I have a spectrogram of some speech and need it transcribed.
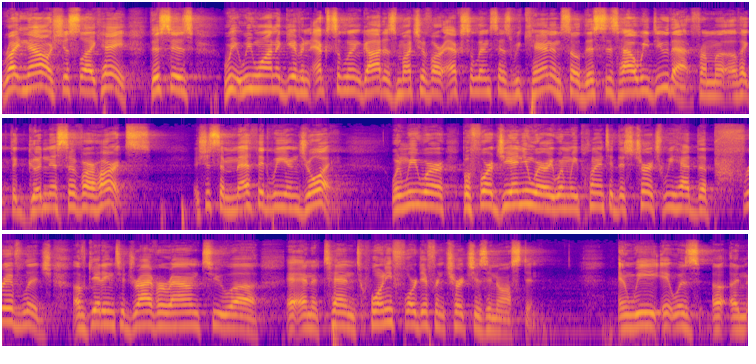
Right now, it's just like, hey, this is, we, we want to give an excellent God as much of our excellence as we can. And so this is how we do that from a, like the goodness of our hearts. It's just a method we enjoy. When we were, before January, when we planted this church, we had the privilege of getting to drive around to uh, and attend 24 different churches in Austin. And we, it was a, an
